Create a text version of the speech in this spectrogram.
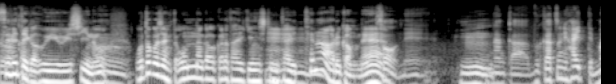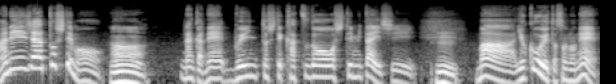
全てが初々しいのを、うん。男じゃなくて女側から体験してみたいってのはあるかもね、そうね。うん。なんか部活に入ってマネージャーとしてもなんかね部員として活動をしてみたいしうん。まあ欲を言うとそのね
